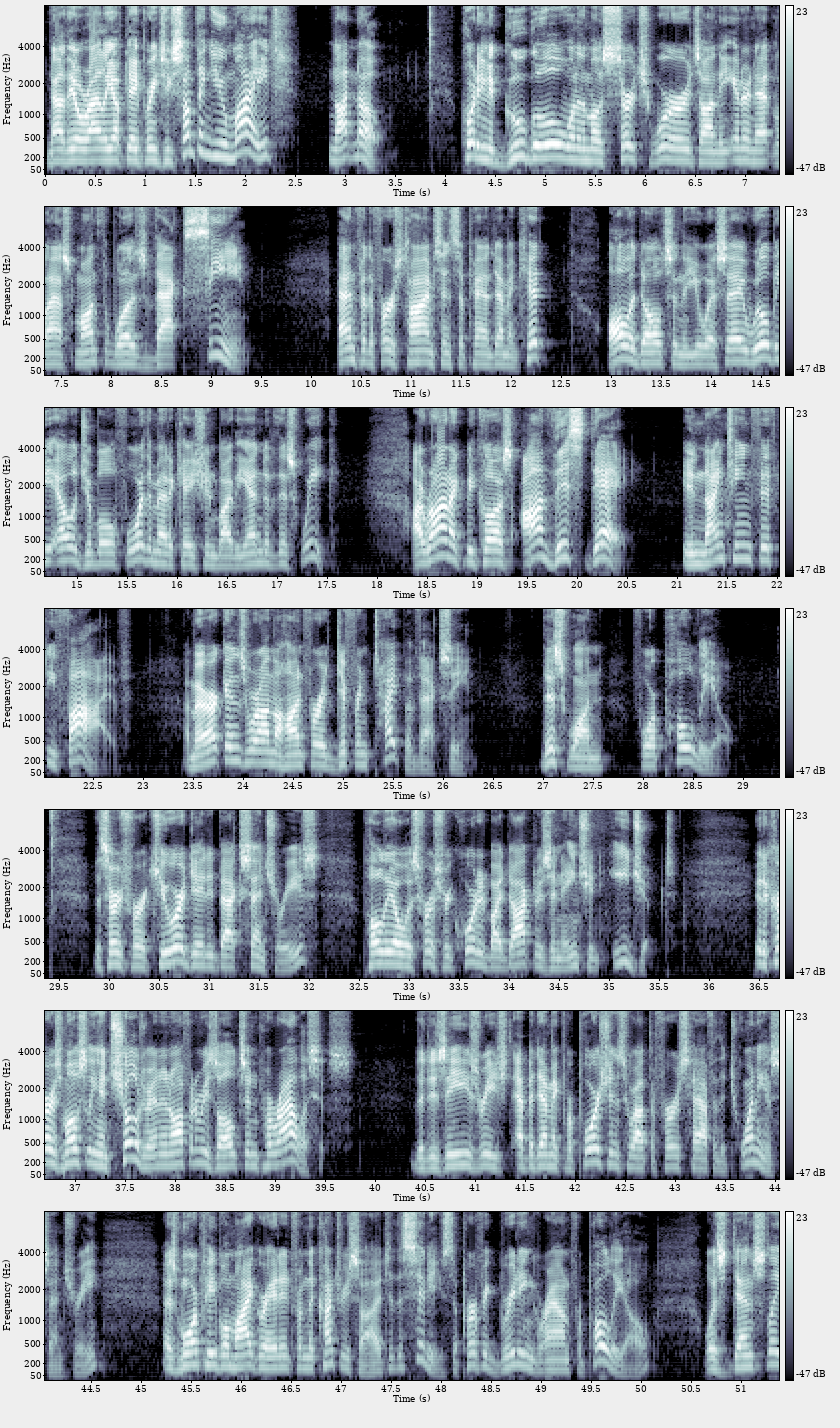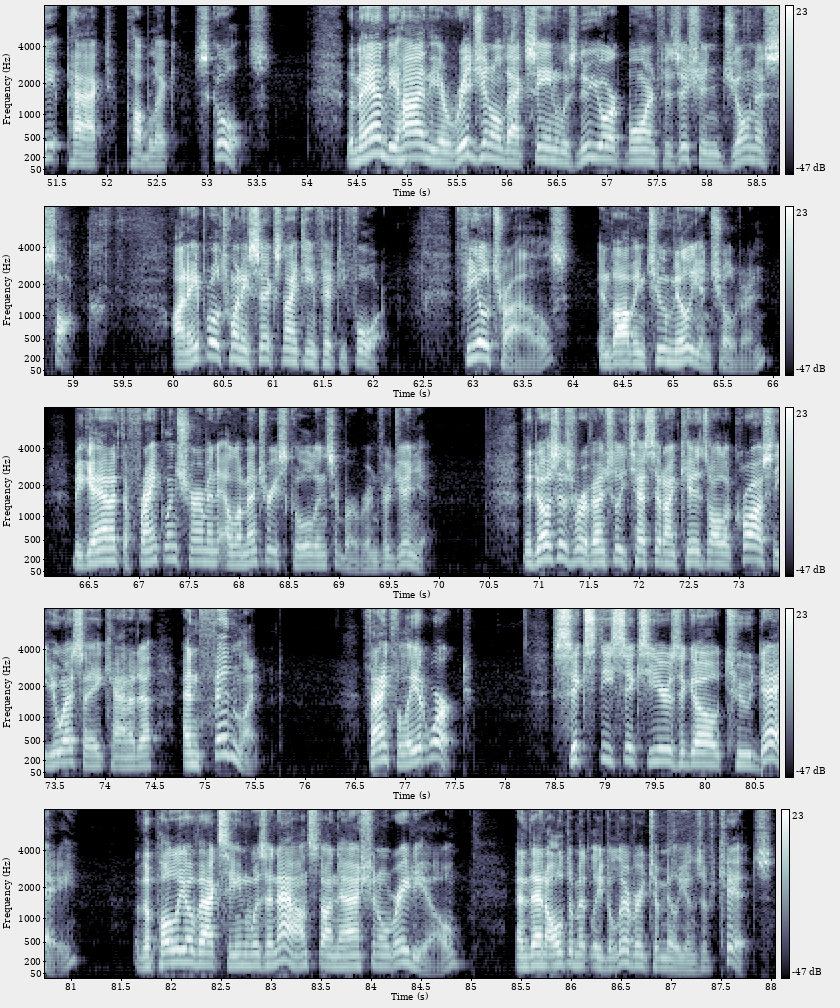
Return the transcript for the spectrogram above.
Now, the O'Reilly update brings you something you might not know. According to Google, one of the most searched words on the internet last month was vaccine. And for the first time since the pandemic hit, all adults in the USA will be eligible for the medication by the end of this week. Ironic because on this day, in 1955, Americans were on the hunt for a different type of vaccine. This one for polio. The search for a cure dated back centuries. Polio was first recorded by doctors in ancient Egypt. It occurs mostly in children and often results in paralysis. The disease reached epidemic proportions throughout the first half of the 20th century as more people migrated from the countryside to the cities. The perfect breeding ground for polio was densely packed public schools. The man behind the original vaccine was New York born physician Jonas Salk. On April 26, 1954, field trials involving 2 million children, began at the Franklin Sherman Elementary School in suburban Virginia. The doses were eventually tested on kids all across the USA, Canada, and Finland. Thankfully, it worked. 66 years ago today, the polio vaccine was announced on national radio and then ultimately delivered to millions of kids.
